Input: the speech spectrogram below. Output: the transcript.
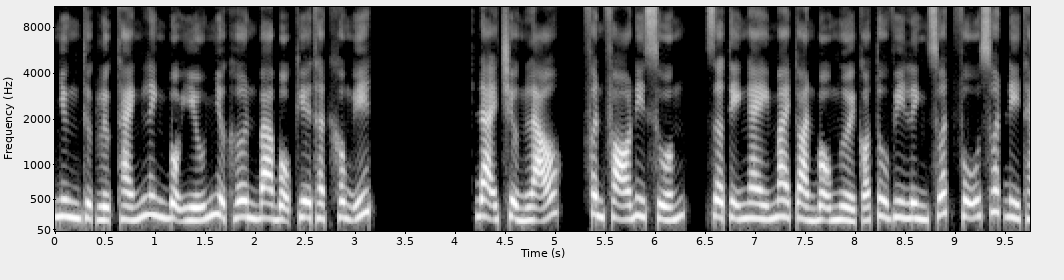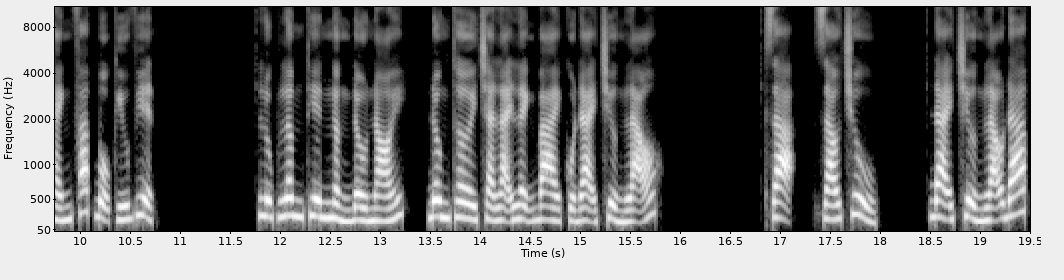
nhưng thực lực thánh linh bộ yếu nhược hơn ba bộ kia thật không ít. Đại trưởng lão, phân phó đi xuống, giờ tị ngày mai toàn bộ người có tu vi linh xuất vũ xuất đi thánh pháp bộ cứu viện. Lục Lâm Thiên ngẩng đầu nói, đồng thời trả lại lệnh bài của đại trưởng lão. Dạ, giáo chủ. Đại trưởng lão đáp.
